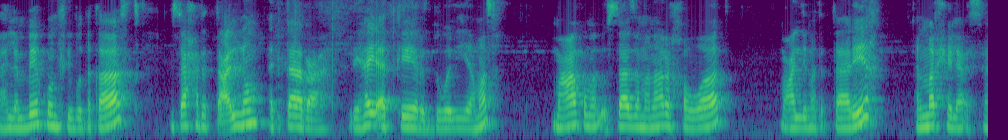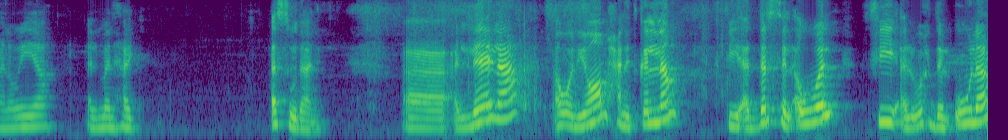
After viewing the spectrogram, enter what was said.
أهلا بكم في بودكاست مساحة التعلم التابعة لهيئة كير الدولية مصر. معاكم الأستاذة منار الخواط معلمة التاريخ المرحلة الثانوية المنهج السوداني. آه الليلة أول يوم حنتكلم في الدرس الأول في الوحدة الأولى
